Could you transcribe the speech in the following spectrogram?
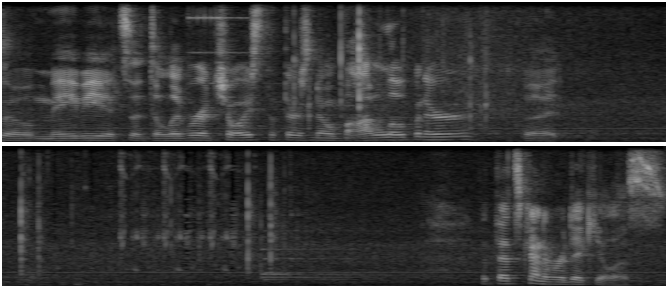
so maybe it's a deliberate choice that there's no bottle opener, but but that's kind of ridiculous.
